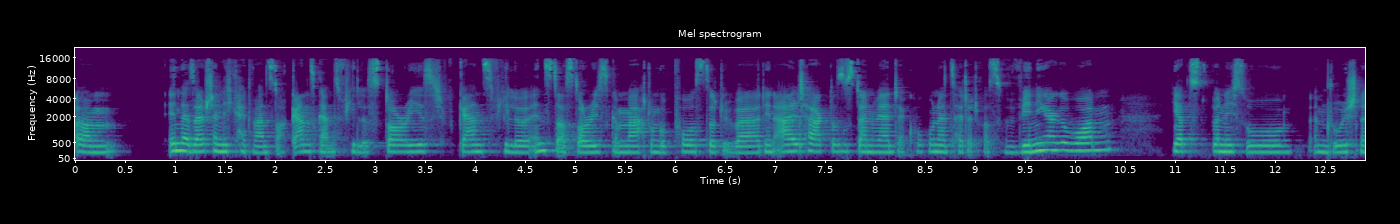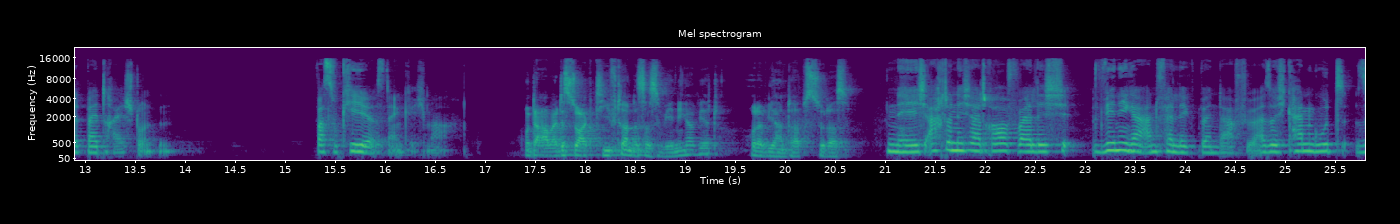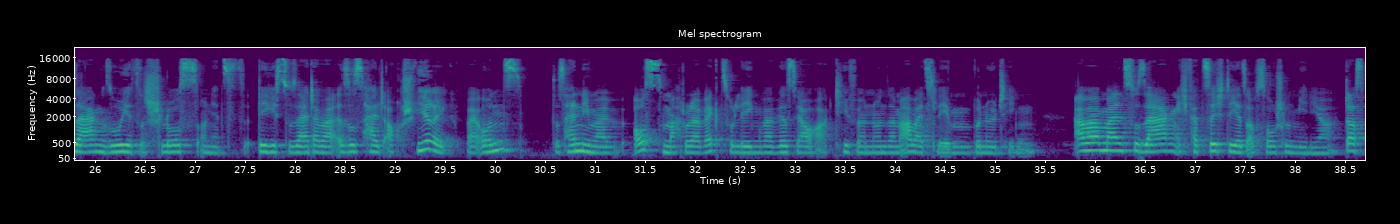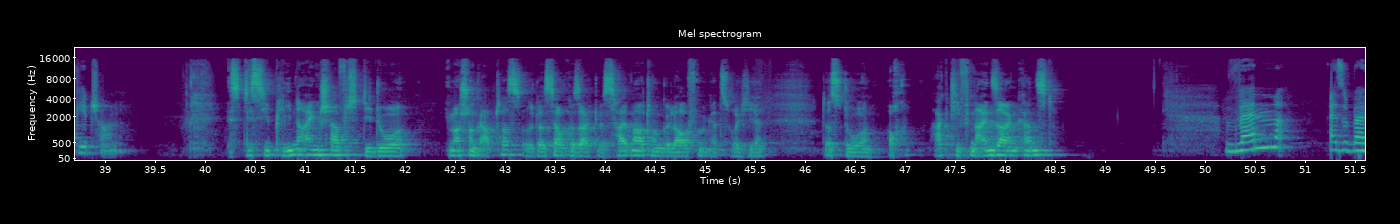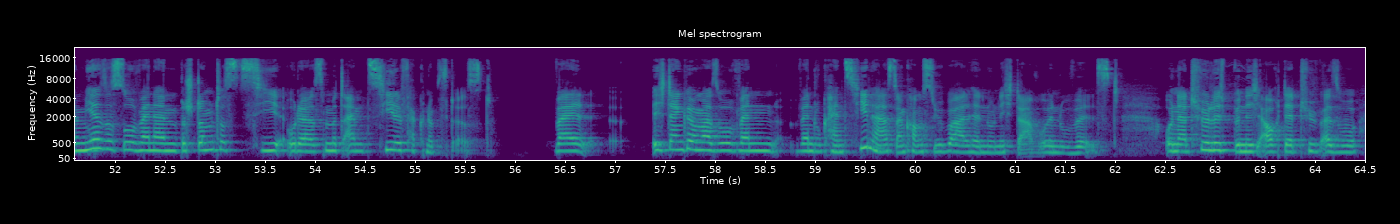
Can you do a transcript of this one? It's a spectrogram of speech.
ähm, in der Selbstständigkeit waren es noch ganz, ganz viele Stories. Ich habe ganz viele Insta-Stories gemacht und gepostet über den Alltag. Das ist dann während der Corona-Zeit etwas weniger geworden. Jetzt bin ich so im Durchschnitt bei drei Stunden. Was okay ist, denke ich mal. Und arbeitest du aktiv dran, dass das weniger wird? Oder wie handhabst du das? Nee, ich achte nicht darauf, weil ich weniger anfällig bin dafür. Also ich kann gut sagen, so jetzt ist Schluss und jetzt lege ich zur Seite, aber es ist halt auch schwierig bei uns, das Handy mal auszumachen oder wegzulegen, weil wir es ja auch aktiv in unserem Arbeitsleben benötigen. Aber mal zu sagen, ich verzichte jetzt auf Social Media, das geht schon. Ist Disziplin eine Eigenschaft, die du immer schon gehabt hast? Also du hast ja auch gesagt, du bist Halbmarathon gelaufen, jetzt zurück hier, dass du auch aktiv Nein sagen kannst. Wenn, also bei mir ist es so, wenn ein bestimmtes Ziel oder es mit einem Ziel verknüpft ist. Weil ich denke immer so, wenn, wenn du kein Ziel hast, dann kommst du überall hin, nur nicht da, wohin du willst. Und natürlich bin ich auch der Typ, also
